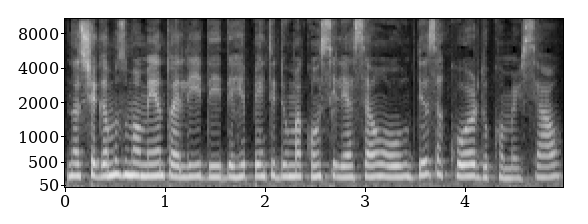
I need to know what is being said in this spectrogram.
nós chegamos no momento ali de, de repente, de uma conciliação ou um desacordo comercial,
